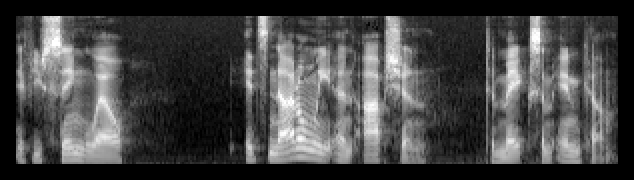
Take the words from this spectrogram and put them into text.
if you sing well, it's not only an option to make some income,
